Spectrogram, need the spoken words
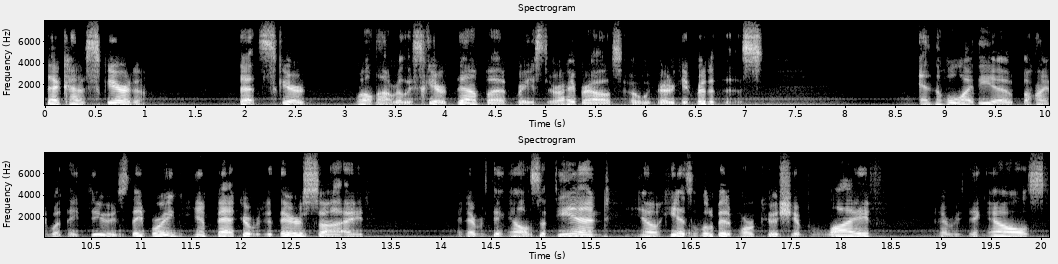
that kind of scared him. That scared, well, not really scared them, but raised their eyebrows. Oh, we better get rid of this. And the whole idea behind what they do is they bring him back over to their side and everything else. At the end, you know, he has a little bit more cushy of a life and everything else.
